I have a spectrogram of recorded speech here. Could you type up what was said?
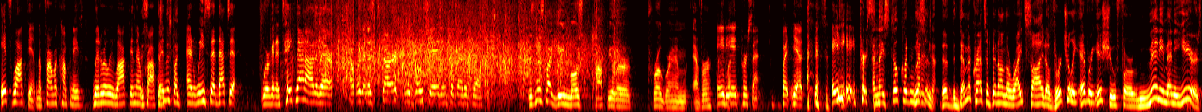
It's locked in. The pharma companies literally locked in their Is- profits. isn't this like- and we said, that's it. We're going to take that out of there, and we're going to start negotiating for better prices. Isn't this like the most popular program ever? 88%. But yet, 88%. And they still couldn't get Listen, it done. the, the Democrats have been on the right side of virtually every issue for many, many years.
